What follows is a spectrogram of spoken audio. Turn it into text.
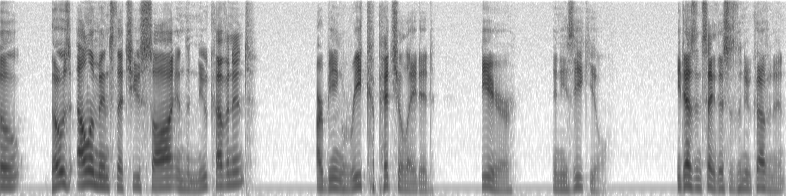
So, those elements that you saw in the new covenant are being recapitulated here in Ezekiel. He doesn't say this is the new covenant,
